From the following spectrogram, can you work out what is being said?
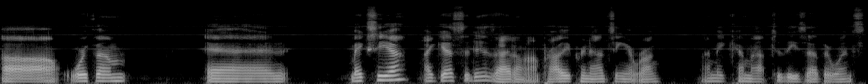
uh, Wortham, and Mexia, I guess it is. I don't know. I'm probably pronouncing it wrong. Let me come out to these other ones.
